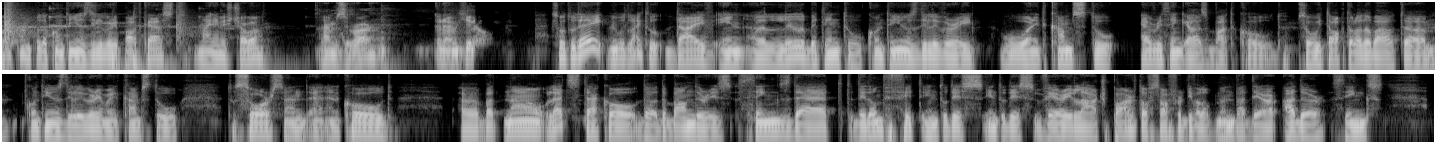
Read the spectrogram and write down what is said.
Welcome to the Continuous Delivery Podcast. My name is Csaba. I'm Zarar. And I'm Gino. So today we would like to dive in a little bit into continuous delivery when it comes to everything else but code. So we talked a lot about um, continuous delivery when it comes to to source and and, and code. Uh, but now let's tackle the, the boundaries, things that they don't fit into this into this very large part of software development, but there are other things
